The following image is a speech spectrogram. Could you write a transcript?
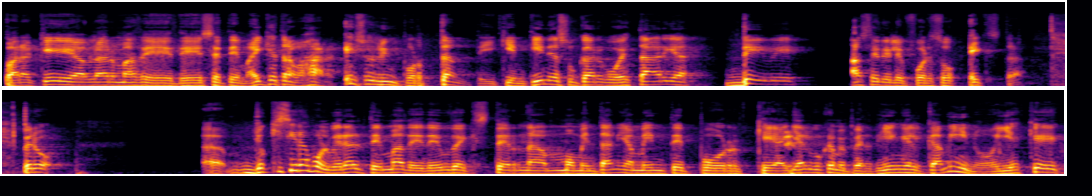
¿Para qué hablar más de, ese tema? Hay que trabajar, eso es lo importante. Y quien tiene a su cargo esta área debe hacer el esfuerzo extra. Pero ah, yo quisiera volver al tema de deuda externa momentáneamente porque hay algo que me perdí en el camino. Y es que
